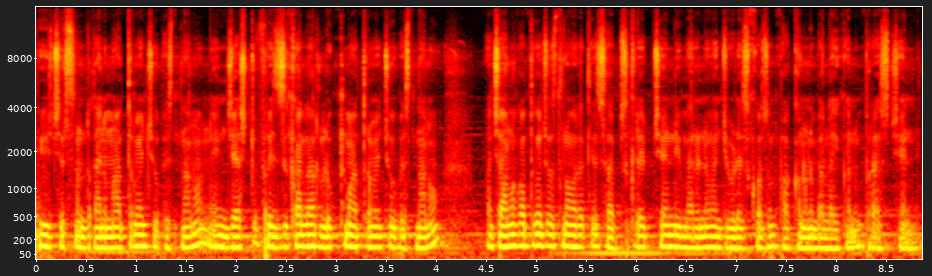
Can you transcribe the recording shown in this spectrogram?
ఫీచర్స్ ఉంటుందని మాత్రమే చూపిస్తున్నాను. నేను జస్ట్ ఫ్రిడ్జ్ కలర్ లుక్ మాత్రమే చూపిస్తున్నాను. మా ఛానల్ కొత్తగా చూస్తున్న వారైతే సబ్స్క్రైబ్ చేయండి. మరిన్ని మంచి వీడియోస్ కోసం పక్కనున్న బెల్ ఐకాన్ ప్రెస్ చేయండి.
